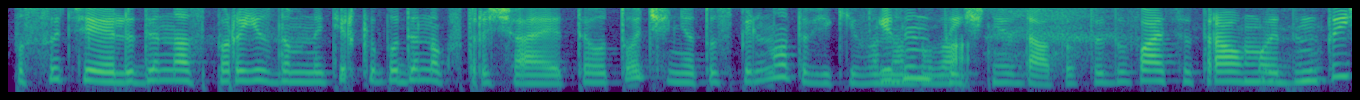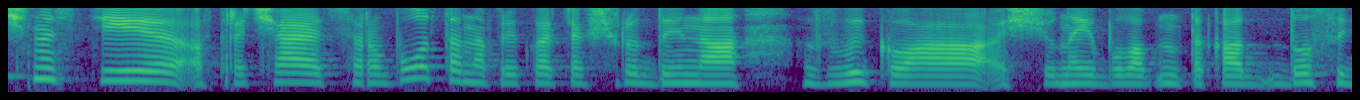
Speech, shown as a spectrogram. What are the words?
По суті, людина з переїздом не тільки будинок втрачає, те оточення, ту спільноту, в якій вона Ідентичність, була. да. Тобто відбувається травма ідентичності, втрачається робота. Наприклад, якщо людина звикла, що в неї була ну, така досить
